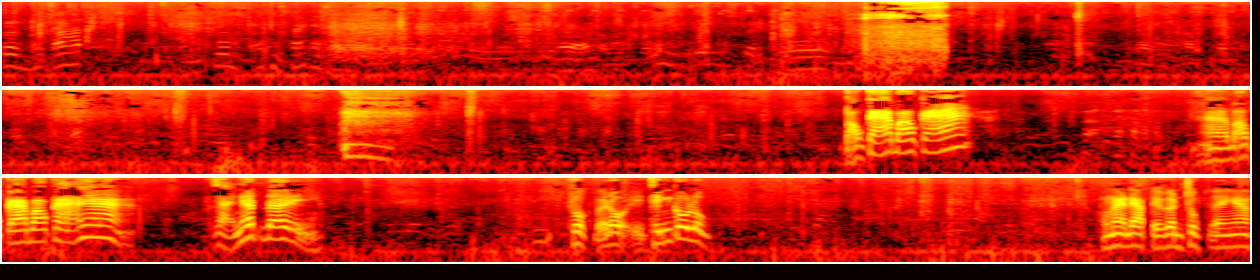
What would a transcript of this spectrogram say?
cơn đát báo cá báo cá à, báo cá báo cá nhá. Giải nhất đây. Thuộc về đội thính câu lục. Hôm nay đẹp tới gần chục rồi anh em.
